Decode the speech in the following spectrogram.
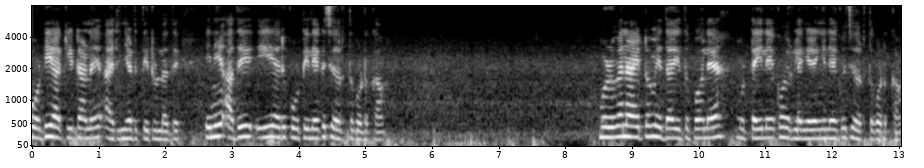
പൊടിയാക്കിയിട്ടാണ് അരിഞ്ഞെടുത്തിട്ടുള്ളത്. ഇനി അത് ഈ ഒരു കൂട്ടിലേക്ക് ചേർത്ത് കൊടുക്കാം. മുഴുവനായിട്ടും ഇത് ഇതുപോലെ മുട്ടയിലേക്കോ ഉരുളങ്കിഴങ്ങിലേക്കോ ചേർത്ത് കൊടുക്കാം.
